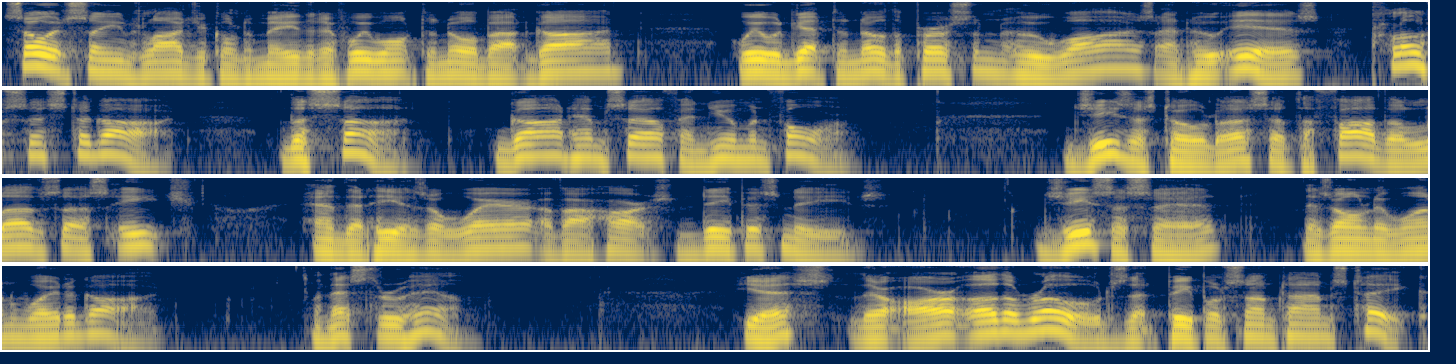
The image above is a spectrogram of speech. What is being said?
So it seems logical to me that if we want to know about God, we would get to know the person who was and who is closest to God, the Son, God Himself in human form. Jesus told us that the Father loves us each and that He is aware of our heart's deepest needs. Jesus said there's only one way to God, and that's through Him. Yes, there are other roads that people sometimes take,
